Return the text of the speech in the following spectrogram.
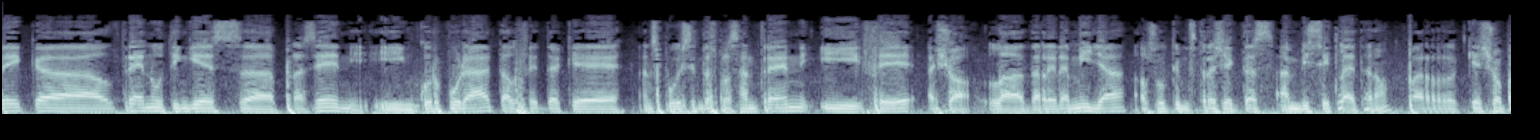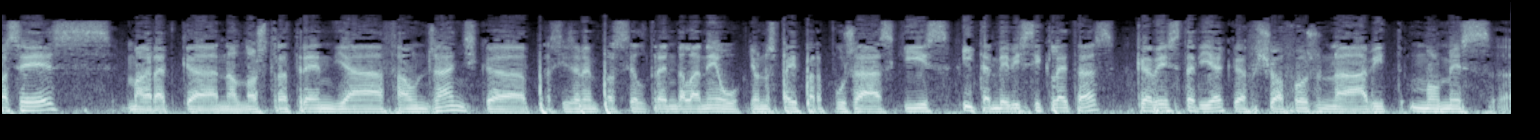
bé que el tren ho tingués uh, present i, i incorporat el fet de que ens poguessin desplaçar en tren i fer això, la darrera milla, els últims trajectes en bicicleta, no? Perquè això passés, malgrat que en el nostre tren ja fa uns anys que precisament per ser el tren de la neu hi ha un espai per posar esquís i també bicicletes, que bé estaria que això fos un hàbit molt més eh,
